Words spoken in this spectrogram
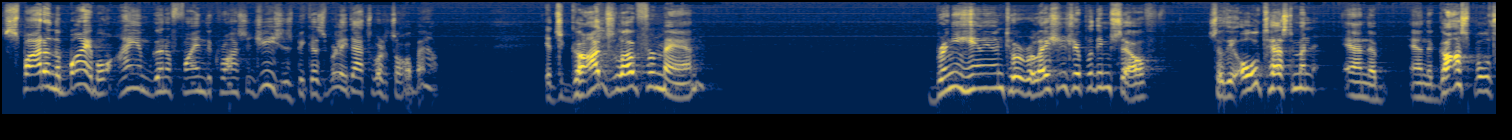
spot in the Bible, I am going to find the cross of Jesus because really that's what it's all about. It's God's love for man, bringing him into a relationship with himself. So the Old Testament and the, and the Gospels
